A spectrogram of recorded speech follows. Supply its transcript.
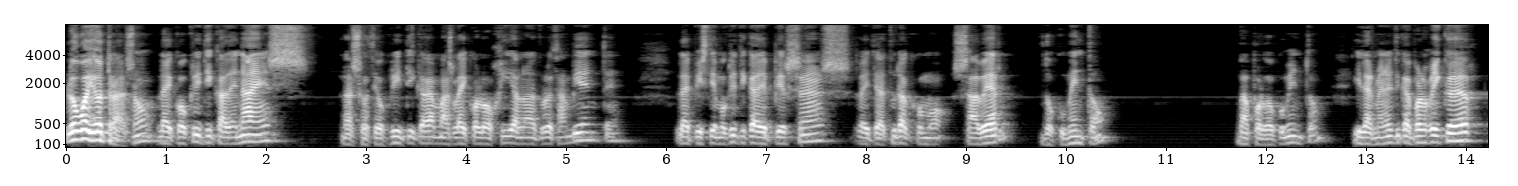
Luego hay otras, ¿no? La ecocrítica de Naes, la sociocrítica más la ecología, la naturaleza ambiente, la epistemocrítica de Pearsons, la literatura como saber, documento, va por documento, y la hermenéutica de Paul Ricoeur,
